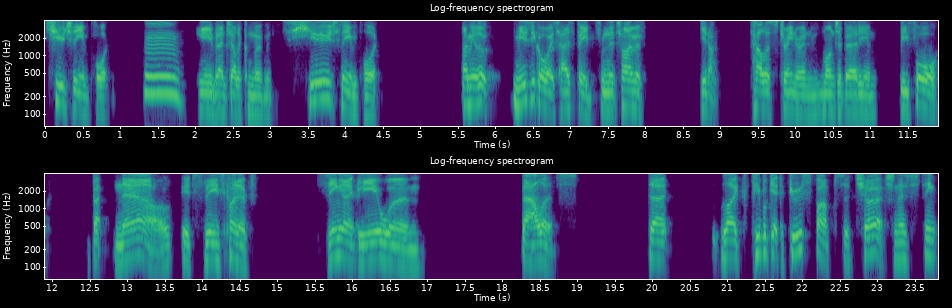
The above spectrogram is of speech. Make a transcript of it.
hugely important Mm, in the evangelical movement. It's hugely important. I mean, look, music always has been from the time of, you know, Palestrina and Monteverdi and before. But now it's these kind of zinger earworm ballads that like people get goosebumps at church and they just think,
